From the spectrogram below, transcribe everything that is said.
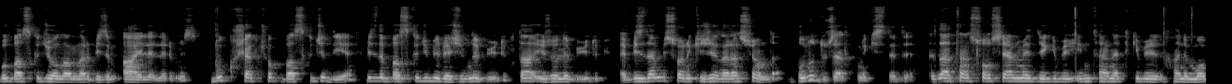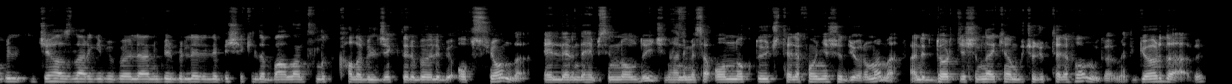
Bu baskıcı olanlar bizim ailelerimiz. Bu kuşak çok baskıcı diye biz de baskıcı bir rejimde büyüdük. Daha izole büyüdük. E bizden bir sonraki jenerasyon da bunu düzeltmek istedi. Zaten sosyal medya gibi, internet gibi hani mobil cihazlar gibi böyle hani birbirleriyle bir şekilde bağlantılı kalabilecekleri böyle bir opsiyon da ellerinde hepsinin olduğu için hani mesela 10.3 telefon yaşı diyorum ama hani 4 yaşındayken bu çocuk telefon mu görmedi? Gördü abi.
